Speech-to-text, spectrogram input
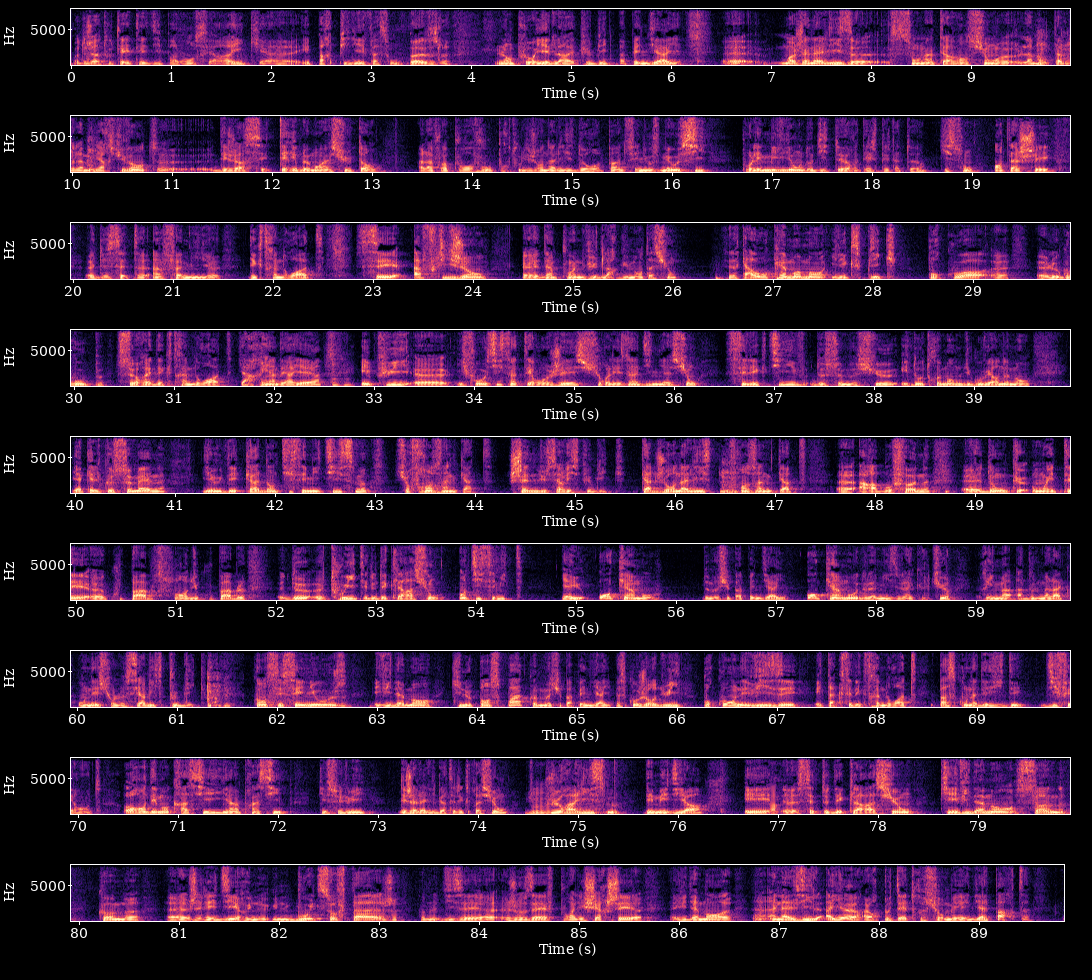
Déjà, tout a été dit par Laurence Ferrari, qui a éparpillé façon puzzle l'employé de la République, Papendiaï. Euh, moi, j'analyse son intervention euh, lamentable de la manière suivante. Euh, déjà, c'est terriblement insultant, à la fois pour vous, pour tous les journalistes d'Europe 1, de CNews, mais aussi pour les millions d'auditeurs et téléspectateurs qui sont entachés de cette infamie d'extrême droite. C'est affligeant euh, d'un point de vue de l'argumentation. C'est-à-dire qu'à aucun moment il explique pourquoi euh, euh, le groupe serait d'extrême droite, il n'y a rien derrière. Mhm. Et puis, il faut aussi s'interroger sur les indignations sélectives de ce monsieur et d'autres membres du gouvernement. Il y a quelques semaines, il y a eu des cas d'antisémitisme sur France 24, chaîne du service public. Quatre journalistes de France 24 arabophones donc ont été coupables, sont rendus coupables de tweets et de déclarations antisémites. Il n'y a eu aucun mot de M. Papendiaï, aucun mot de la ministre de la Culture, Rima Abdulmalak. On est sur le service public. Quand c'est CNews, évidemment, qui ne pense pas comme M. Papendiaï, parce qu'aujourd'hui, pourquoi on est visé et taxé d'extrême droite? Parce qu'on a des idées différentes. Or, en démocratie, il y a un principe qui est celui, déjà, de la liberté d'expression, du hmm. pluralisme des médias. Et ah. euh, cette déclaration, qui évidemment sonne comme j'allais dire, une, bouée de sauvetage, comme le disait Joseph, pour aller chercher évidemment un, asile ailleurs. Alors peut-être sur Mediapart.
